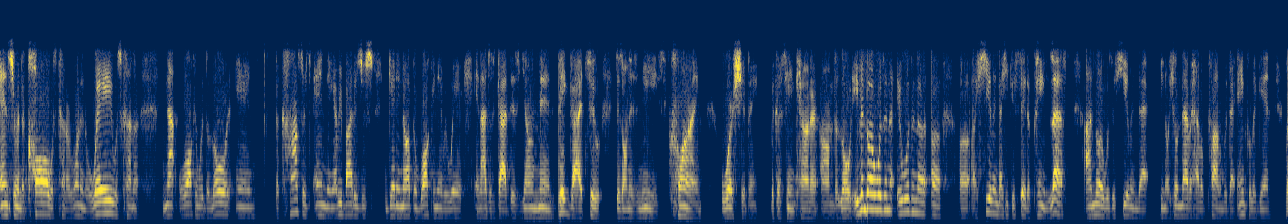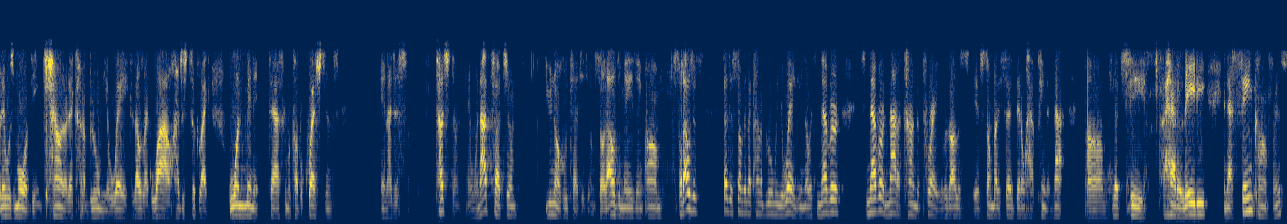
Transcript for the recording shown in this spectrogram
answering the call, was kind of running away, was kind of not walking with the Lord. And the concert's ending. Everybody's just getting up and walking everywhere. And I just got this young man, big guy too, just on his knees, crying, worshiping because he encountered um, the Lord. Even though it wasn't a, it wasn't a, a a healing that he could say the pain left, I know it was a healing that you know he'll never have a problem with that ankle again. But it was more of the encounter that kind of blew me away because I was like, wow, I just took like one minute to ask him a couple questions, and I just touched him. And when I touch him, you know who touches them. So that was amazing. Um, so that was just that's just something that kind of blew me away. You know, it's never it's never not a time to pray, regardless if somebody says they don't have pain or not. Um, let's see. I had a lady in that same conference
